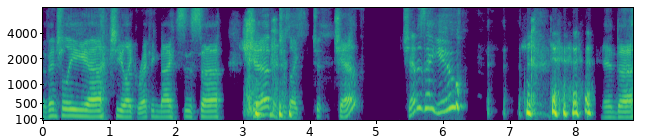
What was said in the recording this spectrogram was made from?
eventually uh she like recognizes uh Chev and she's like, Chev? Chev, is that you? And uh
